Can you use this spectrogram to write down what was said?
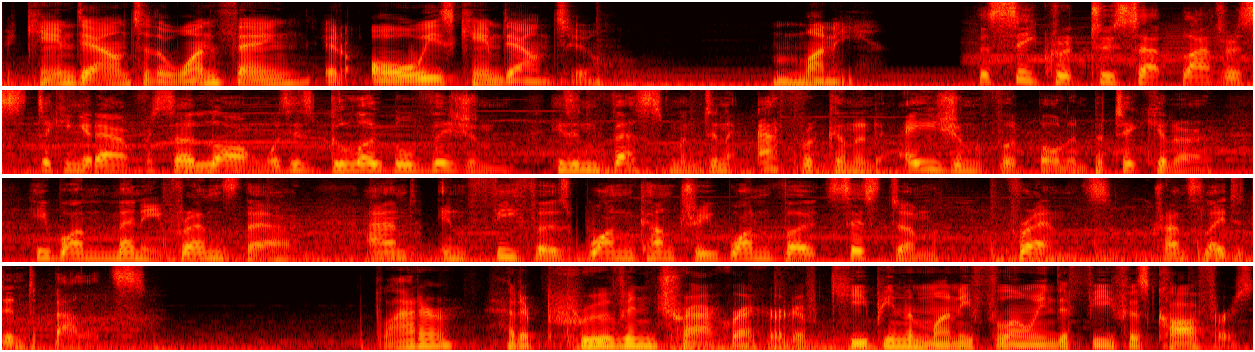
it came down to the one thing it always came down to money. The secret to Sepp Blatter's sticking it out for so long was his global vision, his investment in African and Asian football in particular. He won many friends there, and in FIFA's one country, one vote system, friends translated into ballots. Blatter had a proven track record of keeping the money flowing to FIFA's coffers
